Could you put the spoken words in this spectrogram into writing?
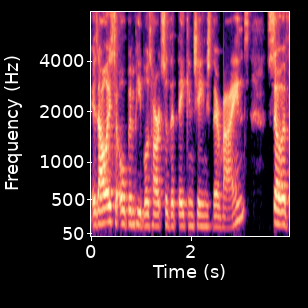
is always to open people's hearts so that they can change their minds. So if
